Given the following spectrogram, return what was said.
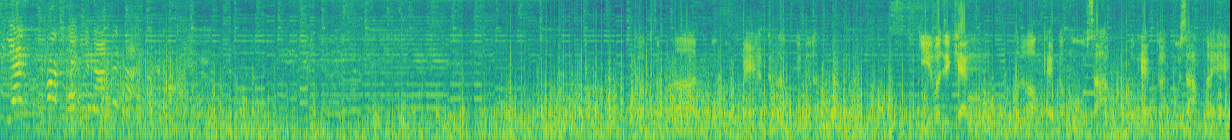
ดเย็นทอดแขนชนะด้วยค่ะกับสำราญหมูแปดนะครับที่นี่กีนว่าจะแข่งทดลองแข่งกับหมูสามแข่งกับหมูสามไปเอง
